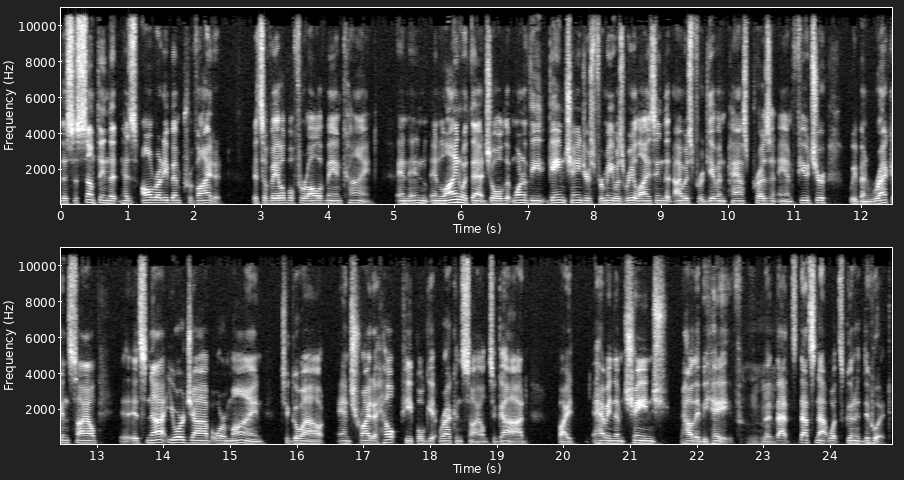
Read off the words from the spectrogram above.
This is something that has already been provided. It's available for all of mankind. And in, in line with that, Joel, that one of the game changers for me was realizing that I was forgiven past, present, and future. We've been reconciled. It's not your job or mine to go out and try to help people get reconciled to God by having them change how they behave. Mm-hmm. That, that's, that's not what's going to do it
